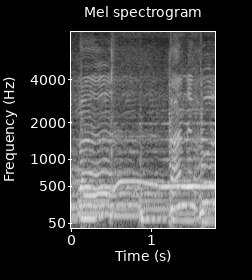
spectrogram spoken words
ਸਾਹਿਬ ਤਨ ਗੁਰ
